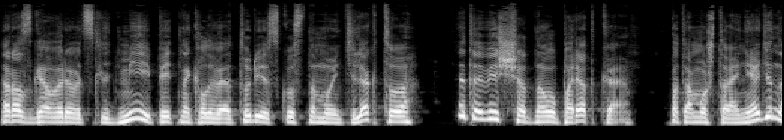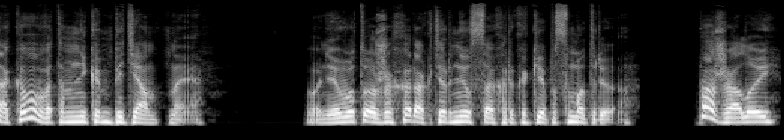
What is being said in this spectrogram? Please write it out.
разговаривать с людьми и петь на клавиатуре искусственному интеллекту — это вещи одного порядка, потому что они одинаково в этом некомпетентны. У него тоже характер не сахар, как я посмотрю. Пожалуй.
